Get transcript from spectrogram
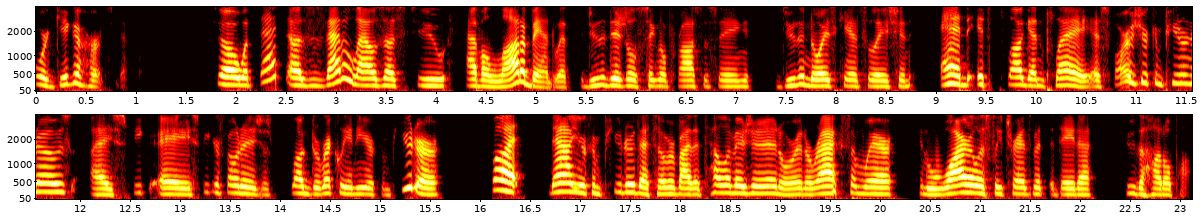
gigahertz network. So what that does is that allows us to have a lot of bandwidth to do the digital signal processing, to do the noise cancellation, and it's plug and play. As far as your computer knows, a speak a speakerphone is just plugged directly into your computer, but now your computer that's over by the television or in a rack somewhere can wirelessly transmit the data to the HuddlePod.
